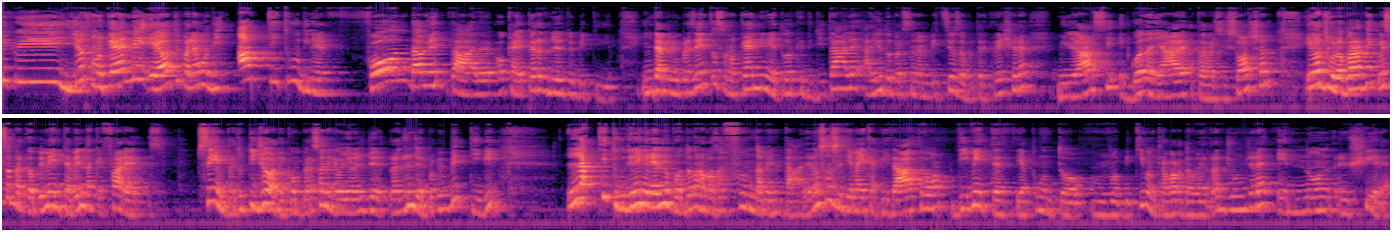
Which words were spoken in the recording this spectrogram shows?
Eccoci qui, io sono Kenny e oggi parliamo di attitudine fondamentale, ok, per raggiungere i tuoi obiettivi. Intanto mi presento, sono Kenny, network digitale, aiuto persone ambiziose a poter crescere, migliorarsi e guadagnare attraverso i social e oggi volevo parlare di questo perché ovviamente avendo a che fare sempre, tutti i giorni con persone che vogliono raggiungere i propri obiettivi, L'attitudine mi rendo conto che è una cosa fondamentale. Non so se ti è mai capitato di metterti appunto un obiettivo, un traguardo da voler raggiungere e non riuscire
